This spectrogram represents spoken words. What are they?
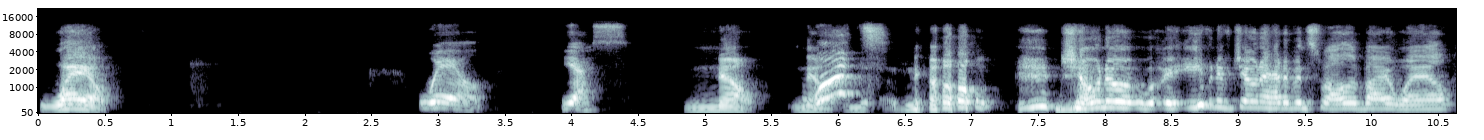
whale, Whale. Yes. no. No, What? no, Jonah. Even if Jonah had been swallowed by a whale,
